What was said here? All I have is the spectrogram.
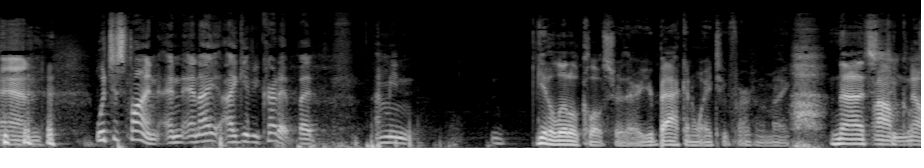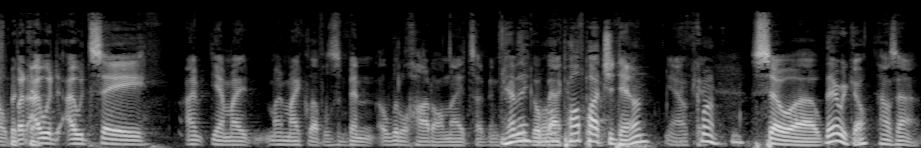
and which is fine, and and I I give you credit, but I mean Get a little closer there. You're backing away too far from the mic. nah, it's too Um, close, no, but, uh, I would I would say I yeah my my mic levels have been a little hot all night, so I've been Have trying they? to go Well, back. and I'll pot you down. Yeah, okay. Come on. So uh, There we go. how's that?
